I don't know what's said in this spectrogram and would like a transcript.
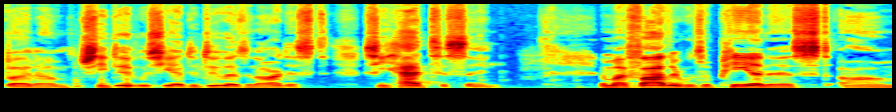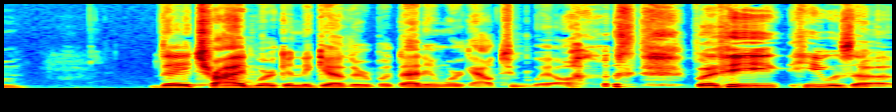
But um, she did what she had to do as an artist. She had to sing. And my father was a pianist. Um, they tried working together, but that didn't work out too well. but he he was a,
